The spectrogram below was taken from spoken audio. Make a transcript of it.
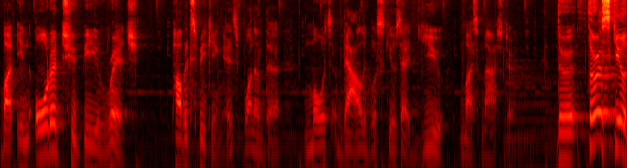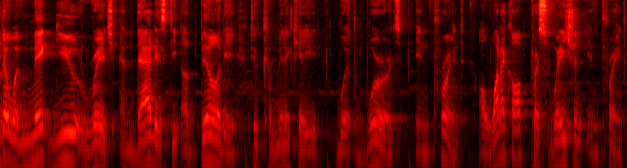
But in order to be rich, public speaking is one of the most valuable skills that you must master. The third skill that will make you rich and that is the ability to communicate with words in print or what I call persuasion in print.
